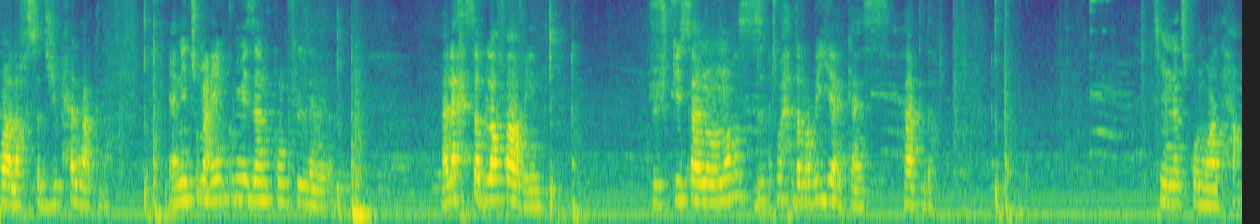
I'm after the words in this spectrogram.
voilà خصها تجي بحال هكذا يعني نتوما عينكم ميزانكم في على حسب la farine جوج كيسان ونص زدت واحد الربيع كاس هكذا نتمنى تكون واضحه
